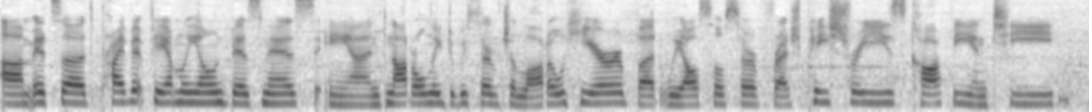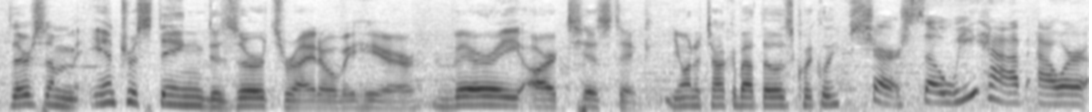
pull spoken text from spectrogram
Um, it's a private family owned business, and not only do we serve gelato here, but we also serve fresh pastries, coffee, and tea. There's some interesting desserts right over here. Very artistic. You want to talk about those quickly? Sure. So we have our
